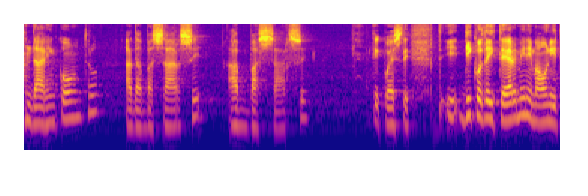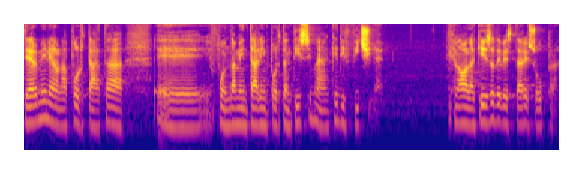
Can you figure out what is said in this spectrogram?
andare incontro, ad abbassarsi, abbassarsi, che questi, dico dei termini, ma ogni termine ha una portata eh, fondamentale, importantissima e anche difficile. No, la Chiesa deve stare sopra,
